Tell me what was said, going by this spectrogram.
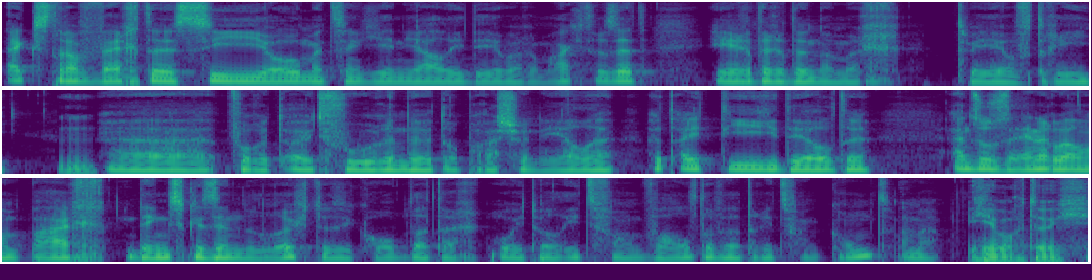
extraverte CEO met zijn geniaal idee waar hem achter zit. Eerder de nummer twee of drie Hmm. eh, voor het uitvoerende, het operationele, het IT-gedeelte. En zo zijn er wel een paar dingetjes in de lucht. Dus ik hoop dat er ooit wel iets van valt of dat er iets van komt. Maar Je wordt toch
